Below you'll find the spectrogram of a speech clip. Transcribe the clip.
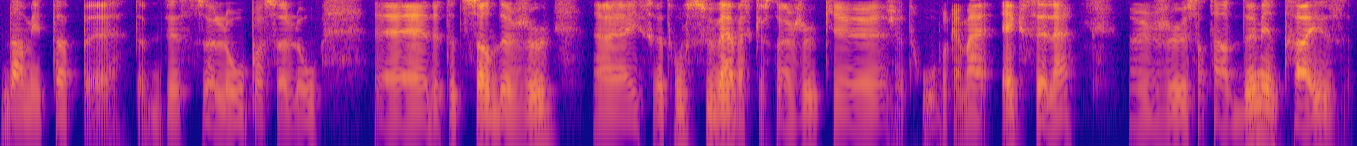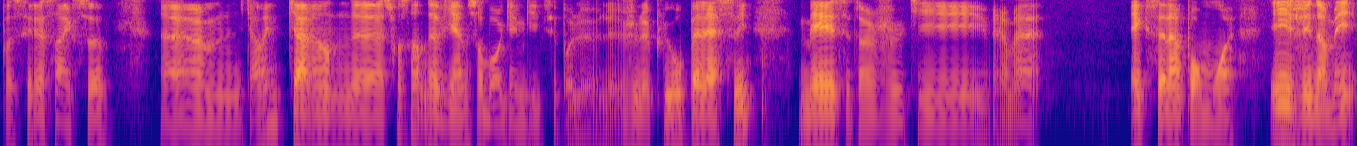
dans mes top, euh, top 10 solo, pas solo. Euh, de toutes sortes de jeux. Euh, il se retrouve souvent parce que c'est un jeu que je trouve vraiment excellent. Un jeu sorti en 2013, pas si récent que ça. Euh, quand même 40, 69e sur Board Game Geek. C'est pas le, jeu le plus haut placé, mais c'est un jeu qui est vraiment excellent pour moi. Et j'ai nommé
